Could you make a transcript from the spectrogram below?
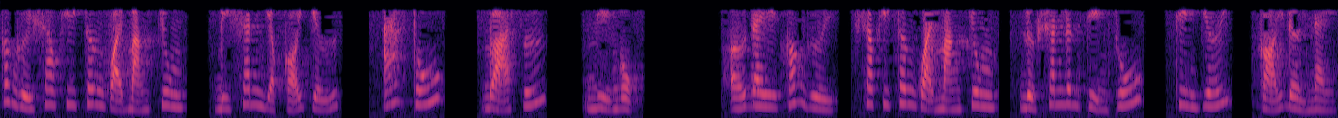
có người sau khi thân ngoại mạng chung bị sanh vào cõi chữ ác thú, đọa xứ, địa ngục. Ở đây có người sau khi thân ngoại mạng chung được sanh lên thiền thú, thiên giới, cõi đời này.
